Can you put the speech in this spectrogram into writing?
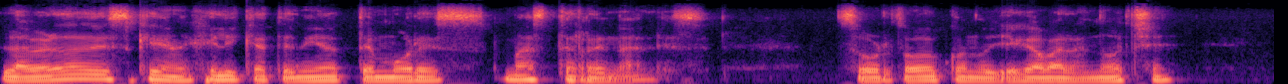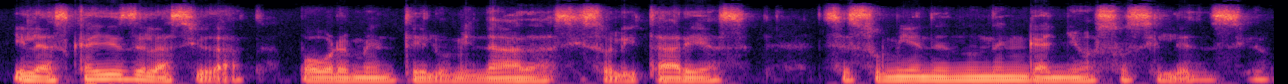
La verdad es que Angélica tenía temores más terrenales, sobre todo cuando llegaba la noche y las calles de la ciudad, pobremente iluminadas y solitarias, se sumían en un engañoso silencio.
